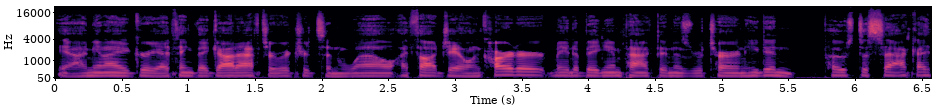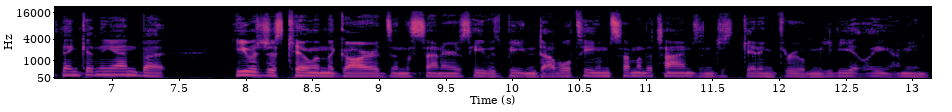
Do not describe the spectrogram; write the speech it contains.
Yeah, I mean, I agree. I think they got after Richardson well. I thought Jalen Carter made a big impact in his return. He didn't post a sack, I think, in the end, but he was just killing the guards and the centers. He was beating double teams some of the times and just getting through immediately. I mean,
